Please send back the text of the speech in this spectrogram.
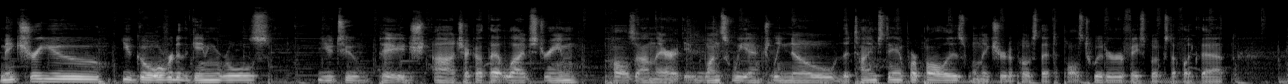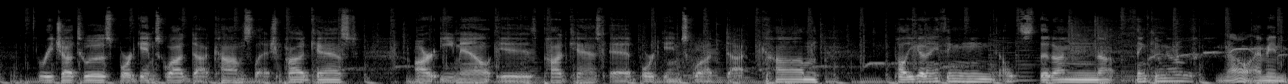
make sure you you go over to the Gaming Rules YouTube page. Uh, check out that live stream. Paul's on there. It- once we actually know the timestamp where Paul is, we'll make sure to post that to Paul's Twitter, Facebook, stuff like that. Reach out to us, boardgamesquad.com slash podcast. Our email is podcast at boardgamesquad.com. Paul, you got anything else that I'm not thinking of? No, I mean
